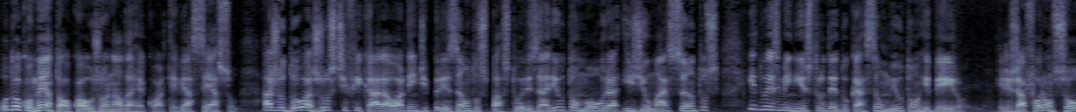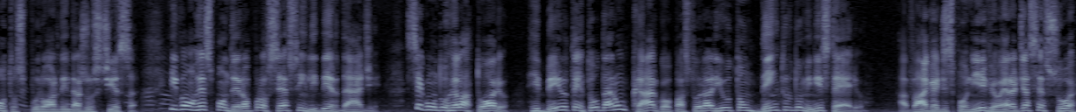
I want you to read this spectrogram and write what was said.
O documento ao qual o Jornal da Record teve acesso ajudou a justificar a ordem de prisão dos pastores Arilton Moura e Gilmar Santos e do ex-ministro da Educação Milton Ribeiro. Eles já foram soltos por ordem da Justiça e vão responder ao processo em liberdade. Segundo o relatório, Ribeiro tentou dar um cargo ao pastor Arilton dentro do ministério. A vaga disponível era de assessor,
